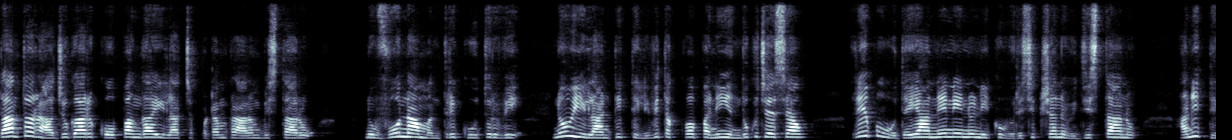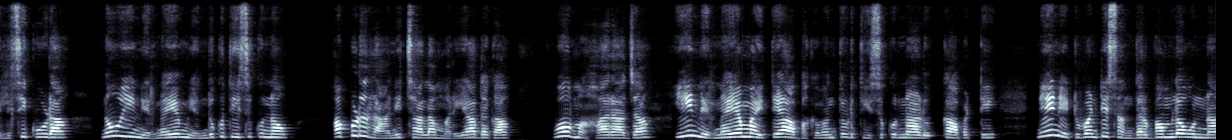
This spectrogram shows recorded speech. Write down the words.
దాంతో రాజుగారు కోపంగా ఇలా చెప్పటం ప్రారంభిస్తారు. నువ్వు నా మంత్రి కూతురువి. నువ్వు ఇలాంటి తెలివి తక్కువ పని ఎందుకు చేశావు? రేపు ఉదయాన్నే నేను నీకు ఉరిశిక్షను విధిస్తాను అని తెలిసి కూడా నువ్వు ఈ నిర్ణయం ఎందుకు తీసుకున్నావు? అప్పుడు రాణి చాలా మర్యాదగా ఓ మహారాజా ఈ నిర్ణయం అయితే ఆ భగవంతుడు తీసుకున్నాడు కాబట్టి నేను ఎటువంటి సందర్భంలో ఉన్నా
